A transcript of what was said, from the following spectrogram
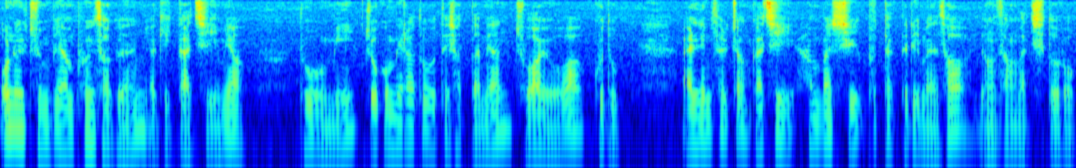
오늘 준비한 분석은 여기까지이며 도움이 조금이라도 되셨다면 좋아요와 구독, 알림 설정까지 한 번씩 부탁드리면서 영상 마치도록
